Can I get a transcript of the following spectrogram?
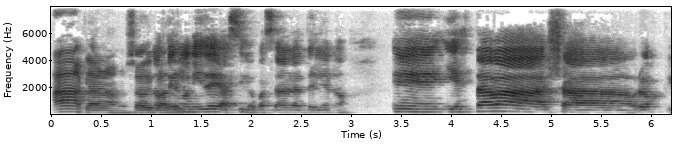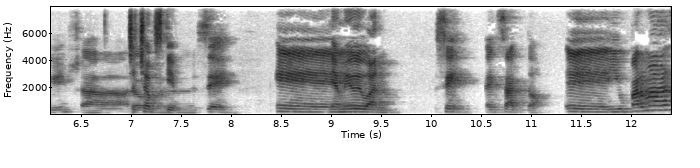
Ah, claro, no, yo lo vi por No la tengo tele. ni idea si lo pasan en la tele o no. Eh, y estaba Jabrowski, ya Chachowski. Sí. Eh, Mi amigo Iván. Sí, exacto. Eh, y un par más.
